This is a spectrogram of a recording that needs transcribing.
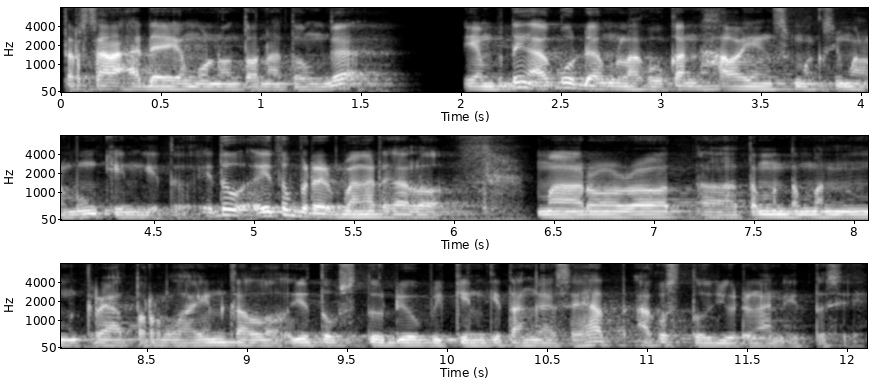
Terserah ada yang mau nonton atau enggak yang penting aku udah melakukan hal yang semaksimal mungkin gitu. Itu itu benar banget kalau menurut uh, teman-teman kreator lain kalau YouTube Studio bikin kita nggak sehat aku setuju dengan itu sih.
